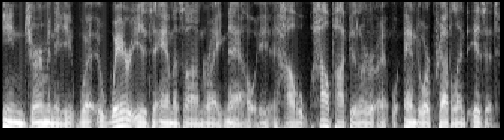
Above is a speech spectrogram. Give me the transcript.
in Germany, wh- where is Amazon right now? How, how popular uh, and or prevalent is it?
